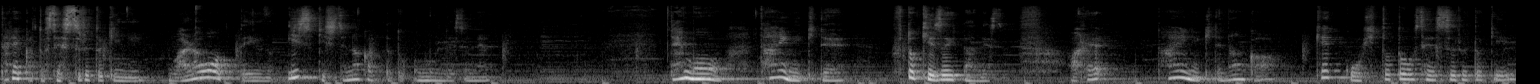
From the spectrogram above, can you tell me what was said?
誰かと接する時に笑おうっていうのを意識してなかったと思うんですよね。でもタイに来てふと気づいたんです。あれ？タイに来てなんか結構人と接する時、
